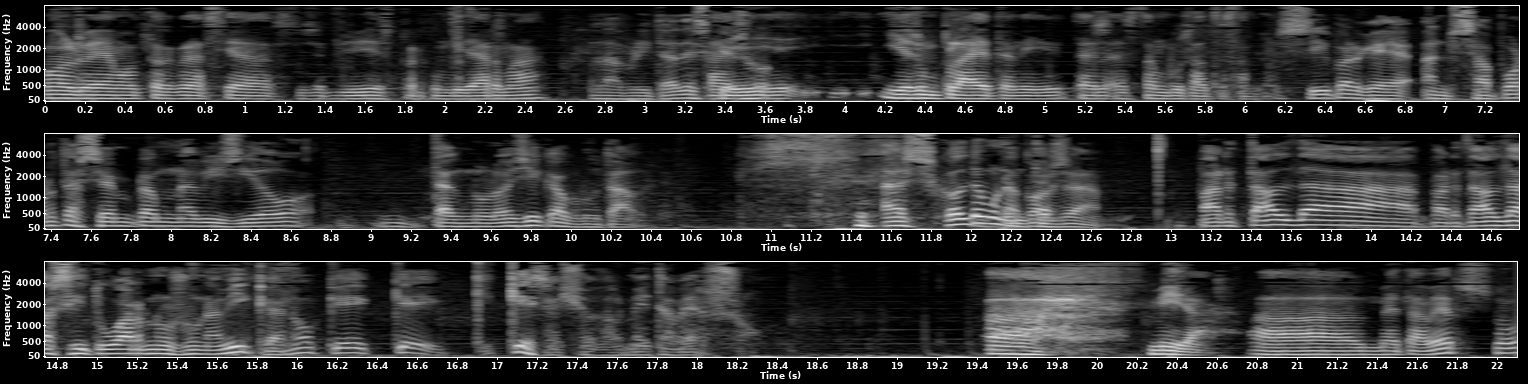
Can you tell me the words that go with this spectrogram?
Molt bé, moltes gràcies, Josep Lluís, per convidar-me. La veritat és que... I, és... I és un plaer tenir, estar amb vosaltres també. Sí, perquè ens aporta sempre una visió tecnològica brutal. Escolta'm una cosa, per tal de, per tal de situar-nos una mica, no? Què, què, què, què és això del metaverso? Uh, mira, el metaverso,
